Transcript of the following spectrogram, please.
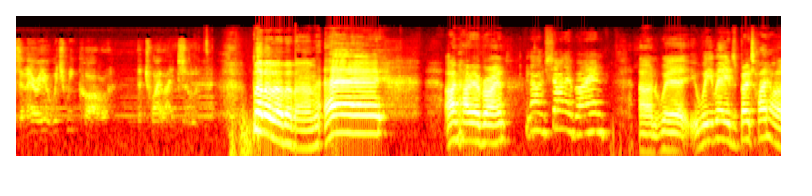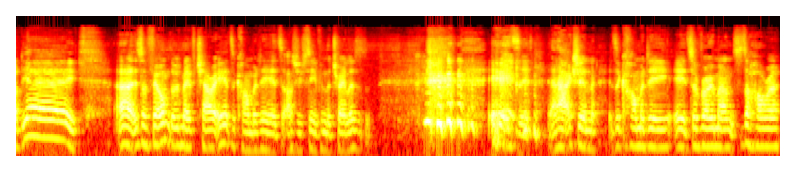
is an area which we call the Twilight Zone. Bum, bum, bum, bum, bum. Hey, I'm Harry O'Brien, No, I'm Sean O'Brien. and we we made Bow Tie Hard. Yay! Uh, it's a film that was made for charity. It's a comedy. It's as you've seen from the trailers. it's, it's an action. It's a comedy. It's a romance. It's a horror.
